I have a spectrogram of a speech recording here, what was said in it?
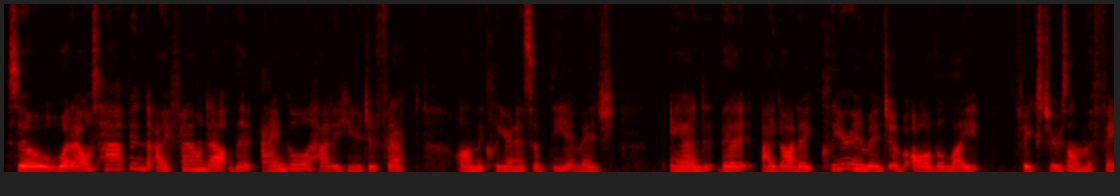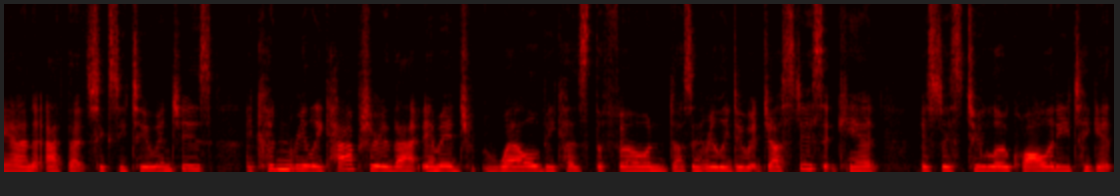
So what else happened? I found out that angle had a huge effect on the clearness of the image and that I got a clear image of all the light fixtures on the fan at that 62 inches I couldn't really capture that image well because the phone doesn't really do it justice. It can't, it's just too low quality to get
